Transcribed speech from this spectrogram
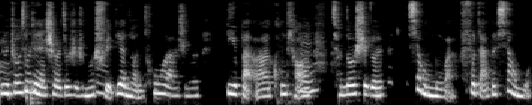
因为装修这件事儿，就是什么水电暖通啊，什么地板啊、空调啊，全都是个项目嘛，复杂的项目。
